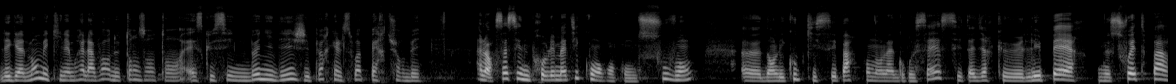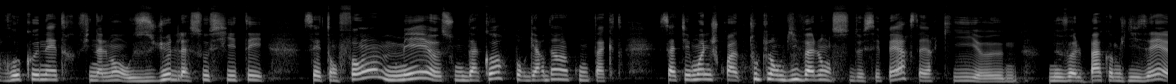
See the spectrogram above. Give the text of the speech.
légalement, mais qu'il aimerait la voir de temps en temps. Est-ce que c'est une bonne idée? J'ai peur qu'elle soit perturbée. Alors, ça, c'est une problématique qu'on rencontre souvent. Euh, dans les couples qui se séparent pendant la grossesse, c'est-à-dire que les pères ne souhaitent pas reconnaître finalement aux yeux de la société cet enfant, mais euh, sont d'accord pour garder un contact. Ça témoigne, je crois, toute l'ambivalence de ces pères, c'est-à-dire qui ne veulent pas, comme je disais,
